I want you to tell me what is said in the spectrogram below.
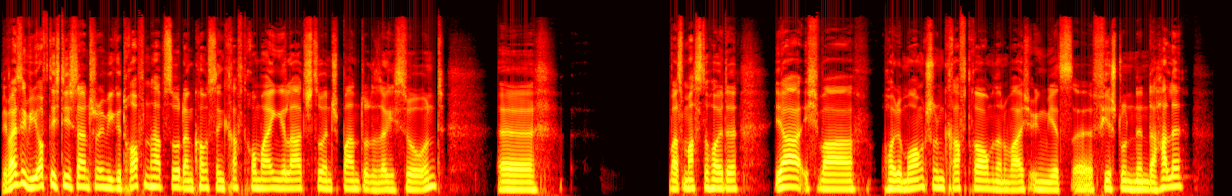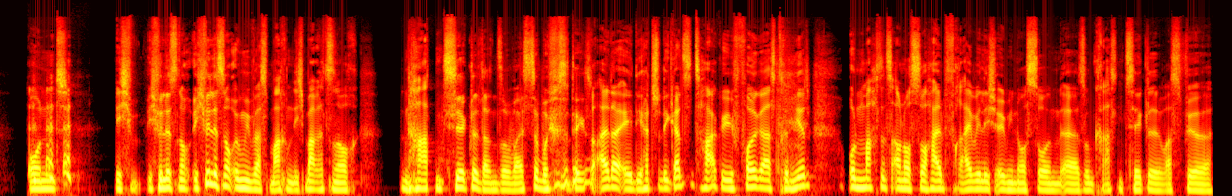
ich weiß nicht, wie oft ich dich dann schon irgendwie getroffen habe, so, dann kommst du in den Kraftraum reingelatscht, so entspannt und dann sage ich so, und äh, was machst du heute? Ja, ich war heute Morgen schon im Kraftraum, dann war ich irgendwie jetzt äh, vier Stunden in der Halle und ich, ich will jetzt noch, ich will jetzt noch irgendwie was machen. Ich mache jetzt noch einen harten Zirkel dann so, weißt du, wo ich so denke, so, Alter, ey, die hat schon den ganzen Tag irgendwie Vollgas trainiert und macht jetzt auch noch so halb freiwillig irgendwie noch so einen, äh, so einen krassen Zirkel, was für,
